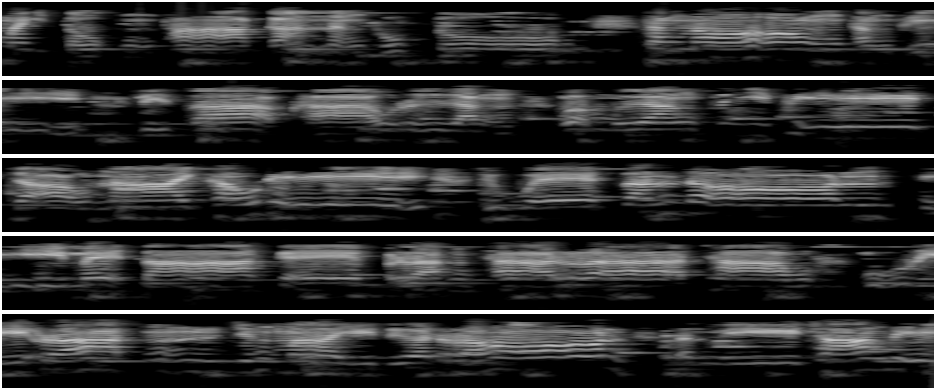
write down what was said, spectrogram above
ไม่ตกพากันนั่งทุกโศกทั้งน้อง ทั้งพี่ได้ทราบข่าวเรื่อง ว่าเมืองสีพีเจ้านายเขาดีอยู่เวสันดอนที่เมตตาแก่ประชาราชาวบุรีรัตน์จึงไม่เดือดร้อนนั้นมีช้างดี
